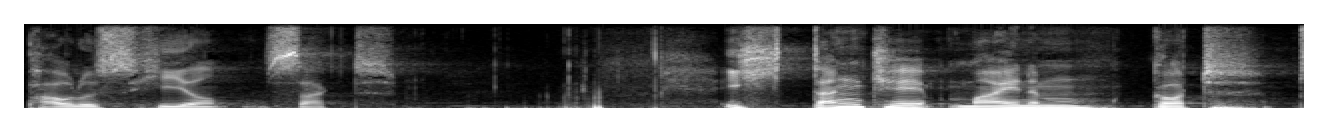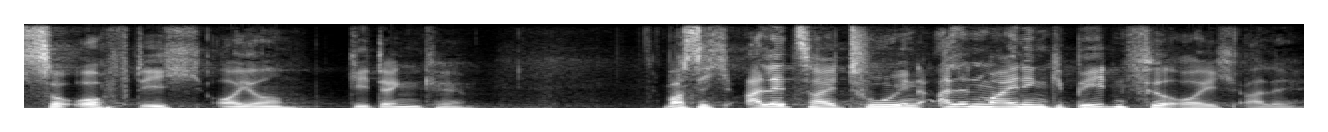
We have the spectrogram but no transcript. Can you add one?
Paulus hier sagt. Ich danke meinem Gott, so oft ich euer gedenke. Was ich alle Zeit tue, in allen meinen Gebeten für euch alle.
